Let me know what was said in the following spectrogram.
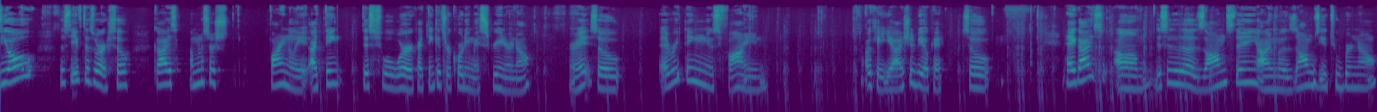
Yo. Let's see if this works. So, guys, I'm gonna search. Finally, I think this will work. I think it's recording my screen right now. All right, so everything is fine. Okay, yeah, I should be okay. So, hey guys, um, this is a Zombs thing. I'm a Zombs YouTuber now.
